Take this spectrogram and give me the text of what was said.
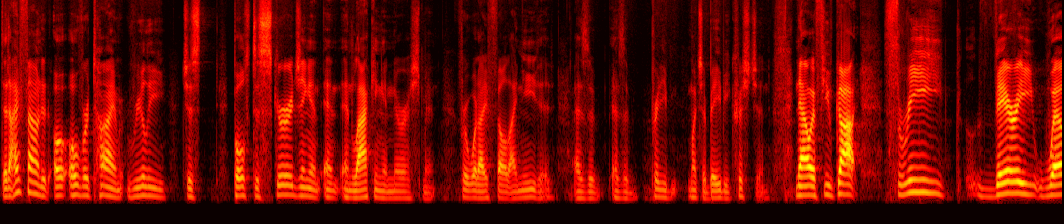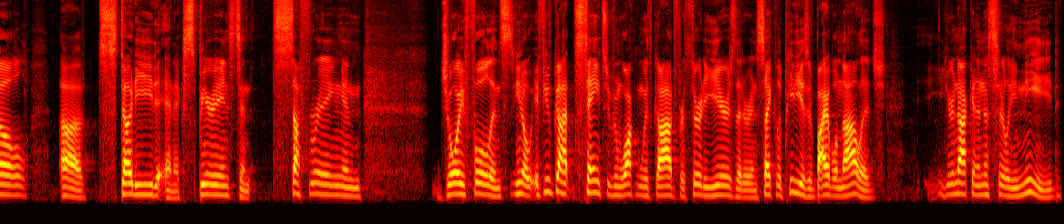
that I found it o- over time really just both discouraging and, and, and lacking in nourishment for what I felt I needed as a, as a pretty much a baby Christian. Now, if you've got three very well uh, studied and experienced and suffering and joyful and you know if you've got saints who've been walking with god for 30 years that are encyclopedias of bible knowledge you're not going to necessarily need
